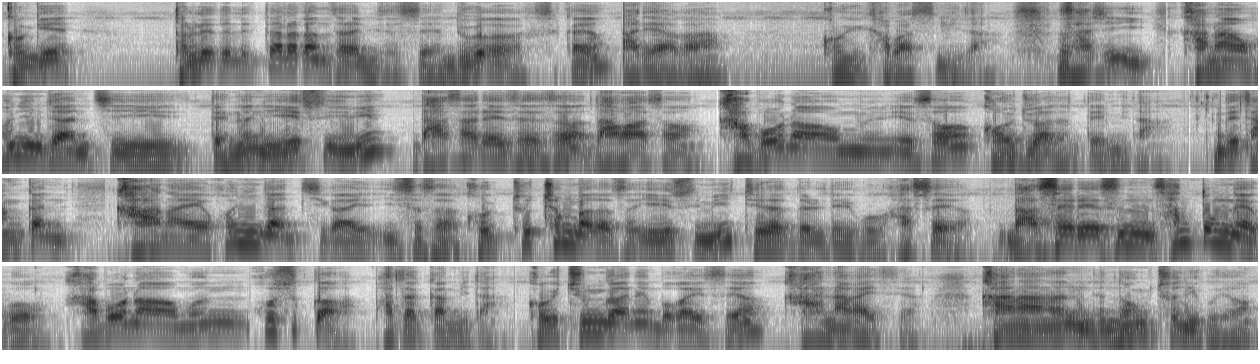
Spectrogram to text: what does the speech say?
거기에 덜레덜레 따라간 사람이 있었어요. 누가 갔을까요? 마리아가 거기 가봤습니다. 사실 이 가나 혼인잔치 때는 예수님이 나사렛에서 나와서 가보나움에서 거주하던 때입니다. 근데 잠깐 가나의 혼인잔치가 있어서 거기 초청받아서 예수님이 제자들 데리고 갔어요. 나사렛은 산동네고 가보나움은 호숫가 바닷가입니다. 거기 중간에 뭐가 있어요? 가나가 있어요. 가나는 농촌이고요.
